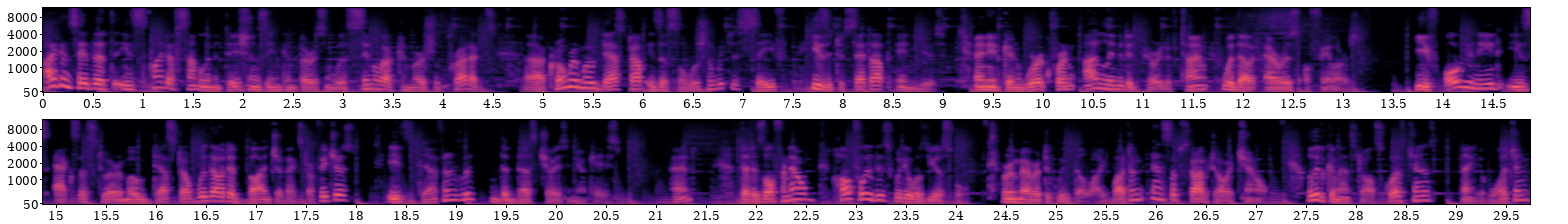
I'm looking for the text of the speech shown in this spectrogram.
I can say that in spite of some limitations in comparison with similar commercial products, uh, Chrome Remote Desktop is a solution which is safe, easy to set up and use, and it can work for an unlimited period of time without errors or failures. If all you need is access to a remote desktop without a bunch of extra features, it's definitely the best choice in your case. And that is all for now. Hopefully this video was useful. Remember to click the like button and subscribe to our channel. Leave comments to ask questions. Thank you for watching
